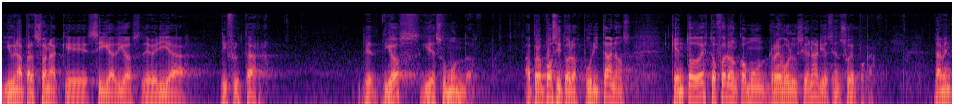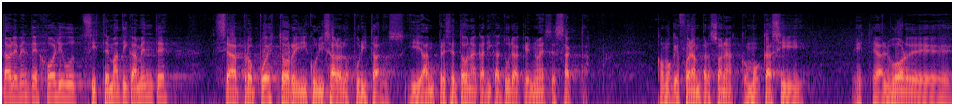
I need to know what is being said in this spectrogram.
Y una persona que sigue a Dios debería disfrutar de Dios y de su mundo. A propósito, los puritanos, que en todo esto fueron como revolucionarios en su época. Lamentablemente Hollywood sistemáticamente se ha propuesto ridiculizar a los puritanos y han presentado una caricatura que no es exacta, como que fueran personas como casi este, al borde de,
